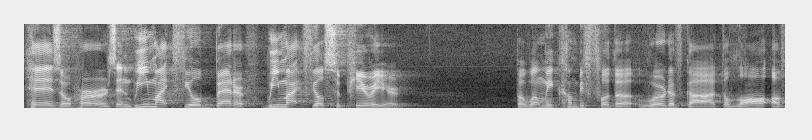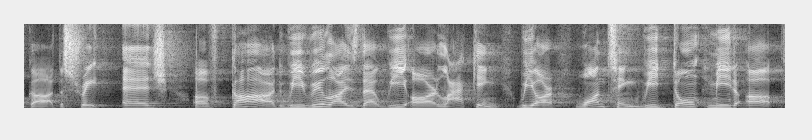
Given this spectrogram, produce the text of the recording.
his or hers, and we might feel better, we might feel superior. But when we come before the Word of God, the law of God, the straight edge of God, we realize that we are lacking, we are wanting, we don't meet up.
